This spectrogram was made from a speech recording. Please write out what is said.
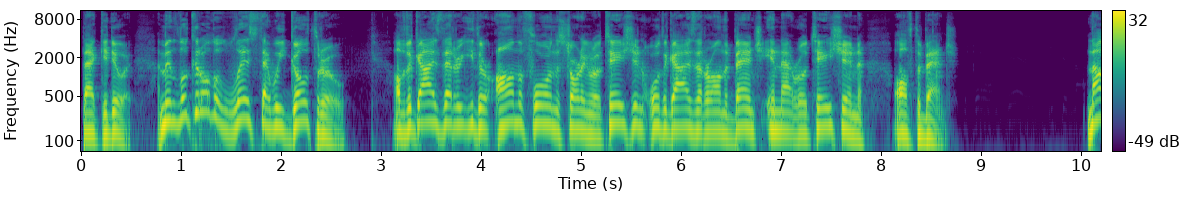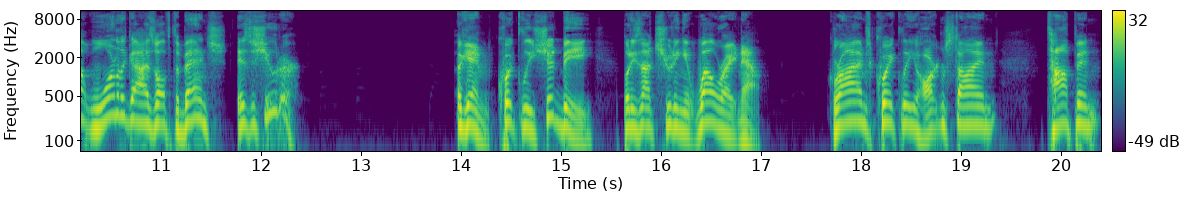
that can do it. I mean, look at all the lists that we go through of the guys that are either on the floor in the starting rotation or the guys that are on the bench in that rotation off the bench. Not one of the guys off the bench is a shooter. Again, Quickley should be, but he's not shooting it well right now. Grimes, Quickley, Hartenstein, Toppin,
